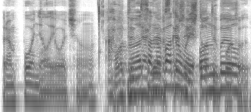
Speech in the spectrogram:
прям понял его, чем. А вот Ну, ты тогда расскажи, подумай, что он ты был- вот-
